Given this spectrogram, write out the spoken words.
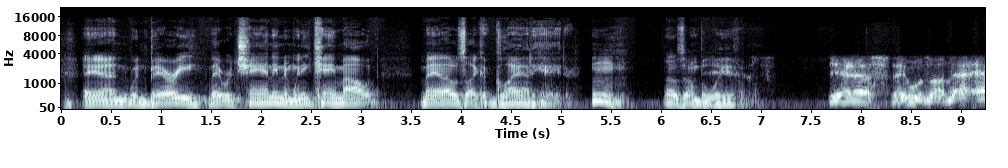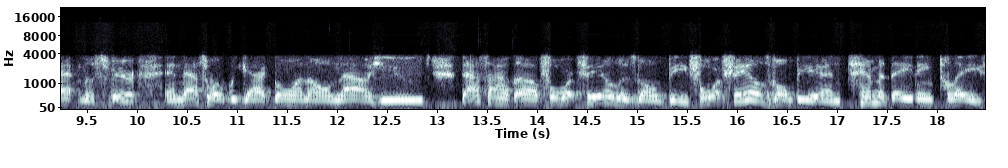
and when Barry, they were chanting, and when he came out, man, that was like a gladiator. Mm, that was unbelievable. Yes, it was on that atmosphere, and that's what we got going on now. Huge. That's how uh, Ford Field is going to be. Ford Field is going to be an intimidating place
